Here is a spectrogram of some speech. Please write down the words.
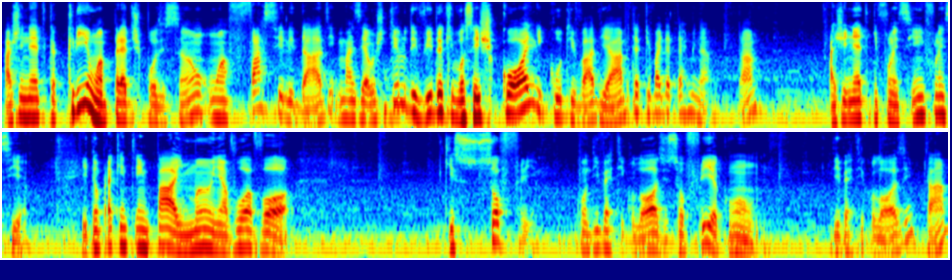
A genética cria uma predisposição, uma facilidade, mas é o estilo de vida que você escolhe cultivar de hábito que vai determinar, tá? A genética influencia, influencia. Então, para quem tem pai, mãe, avô, avó que sofre com diverticulose, sofria com diverticulose, tá?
